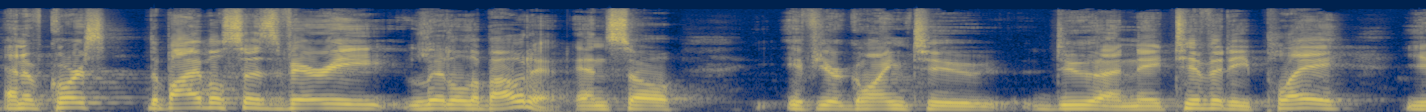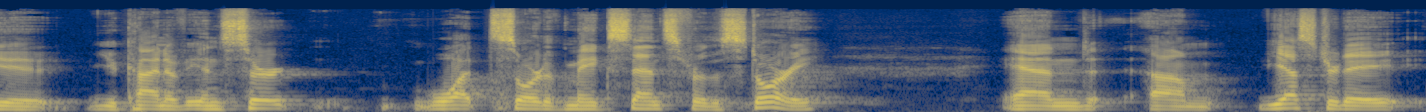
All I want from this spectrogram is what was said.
And of course, the Bible says very little about it. And so if you're going to do a nativity play, you, you kind of insert what sort of makes sense for the story. And um, yesterday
